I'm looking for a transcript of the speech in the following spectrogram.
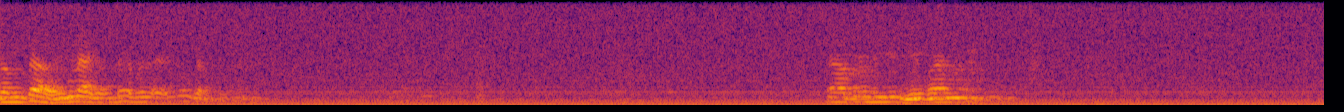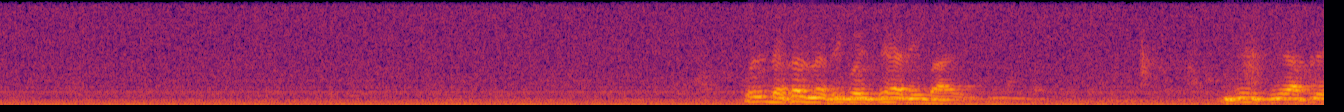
ગમતા હોય, ના ગમતા બધા શું જે કોઈ દખલ નથી, કોઈ છે નહીં બહાર જે આપણે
